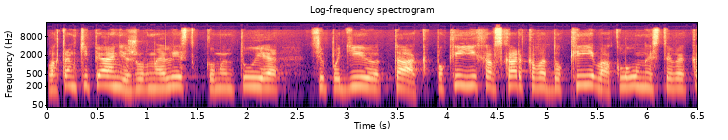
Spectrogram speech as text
Вахтан Кіпіані, журналіст, коментує цю подію так. Поки їхав з Харкова до Києва, клоуни з ТВК,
